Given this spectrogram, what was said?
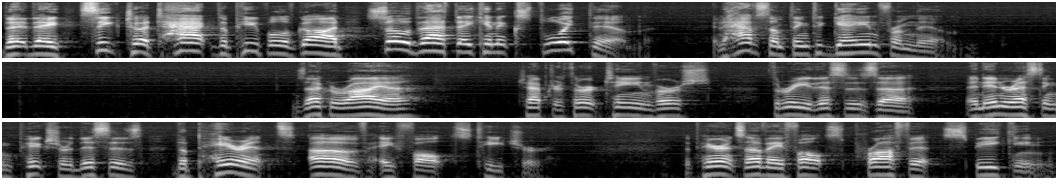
They, they seek to attack the people of God so that they can exploit them and have something to gain from them. Zechariah chapter 13, verse 3, this is a, uh, an interesting picture. This is the parents of a false teacher, the parents of a false prophet speaking.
